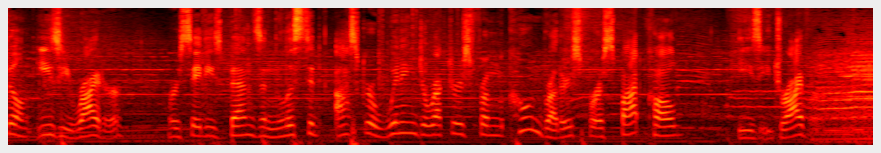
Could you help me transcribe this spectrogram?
film Easy Rider, Mercedes Benz enlisted Oscar winning directors from the Coen brothers for a spot called Easy Driver.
